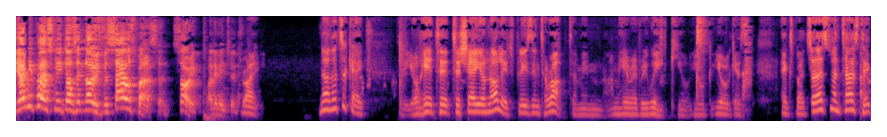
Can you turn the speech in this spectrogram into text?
The only person who doesn't know is the salesperson. Sorry, I didn't mean to interrupt. Right. No, that's okay. You're here to, to share your knowledge. Please interrupt. I mean, I'm here every week. You're you're, you're a guest expert, so that's fantastic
